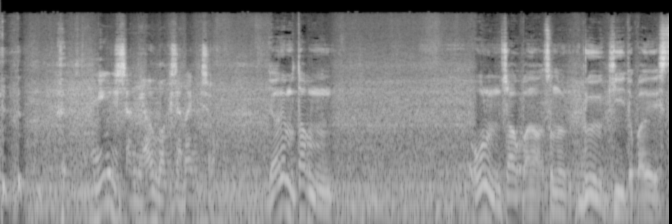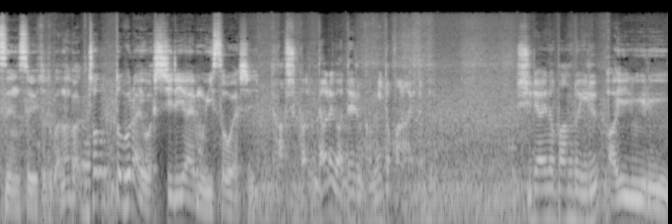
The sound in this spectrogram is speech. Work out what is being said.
ミュージシャンに会うわけじゃないんでしょ。いやでも多分おるんちゃうかな？そのルーキーとかで出演する人とか。なんかちょっとぐらいは知り合いもいそうやし。確かに。誰が出るか見とかないと知り合いのバンドいる？あいるいる。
